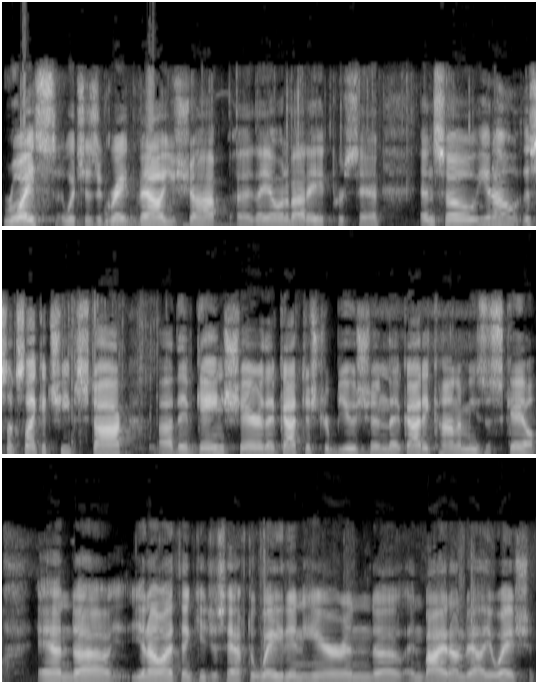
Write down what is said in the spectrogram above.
Royce, which is a great value shop, uh, they own about eight percent. And so, you know, this looks like a cheap stock. Uh, they've gained share. They've got distribution. They've got economies of scale. And uh, you know, I think you just have to wade in here and uh, and buy it on valuation.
